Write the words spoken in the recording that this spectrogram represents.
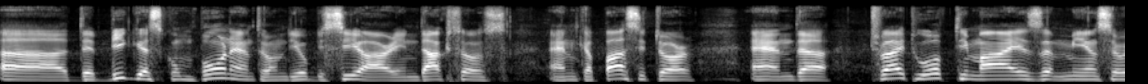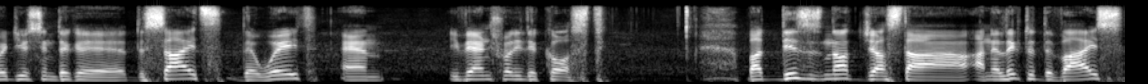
uh the biggest component on the OBC are inductors and capacitor, and uh, try to optimize means reducing the, the size, the weight, and eventually the cost. But this is not just a, an electric device,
